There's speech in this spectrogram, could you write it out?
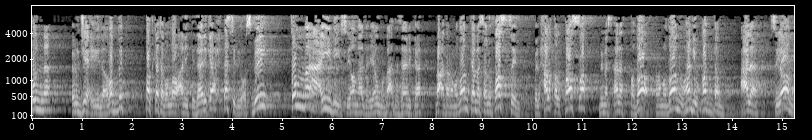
قلنا ارجعي إلى ربك. قد كتب الله عليك ذلك. احتسبي واصبري. ثم أعيدي صيام هذا اليوم بعد ذلك بعد رمضان. كما سنفصل في الحلقة الخاصة بمسألة قضاء رمضان. وهل يقدم على صيام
